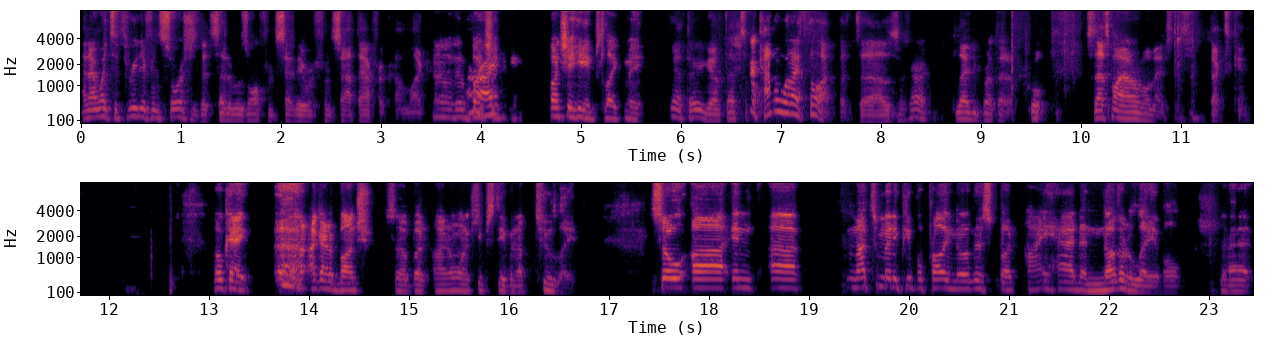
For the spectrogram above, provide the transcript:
And I went to three different sources that said it was all from, said they were from South Africa. I'm like, oh, they're a bunch, right. of, bunch of heaps like me. Yeah, there you go. That's kind of what I thought, but uh, I was like, all right, glad you brought that up. Cool. So that's my honorable mentions. Back to Ken. Okay, I got a bunch, so but I don't want to keep Stephen up too late. So, uh, in uh, not too many people probably know this, but I had another label that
